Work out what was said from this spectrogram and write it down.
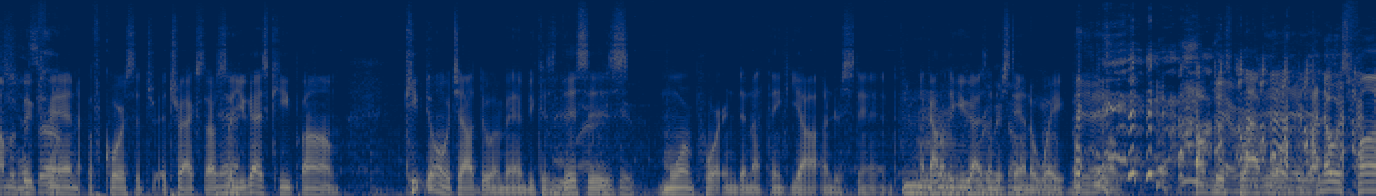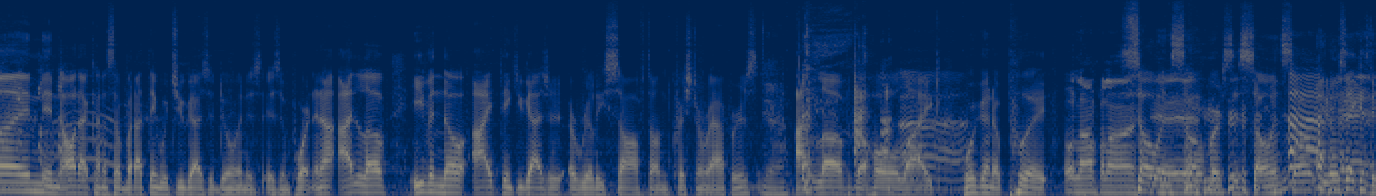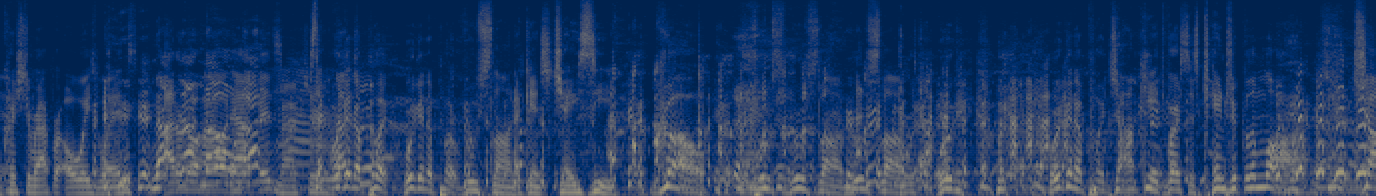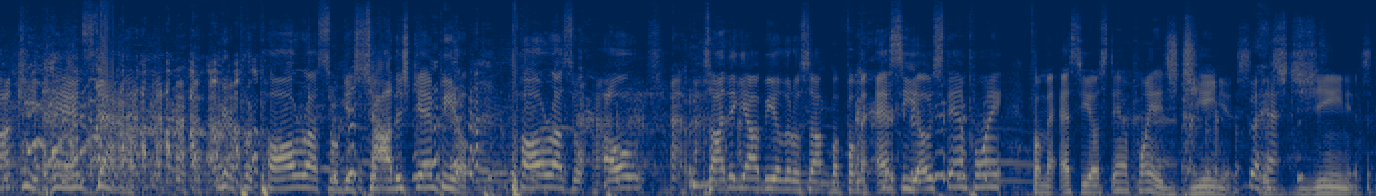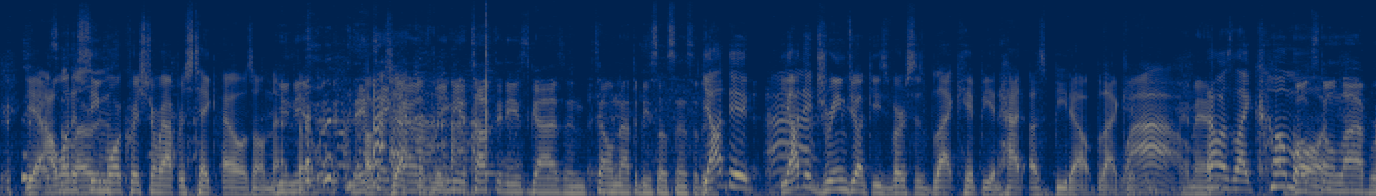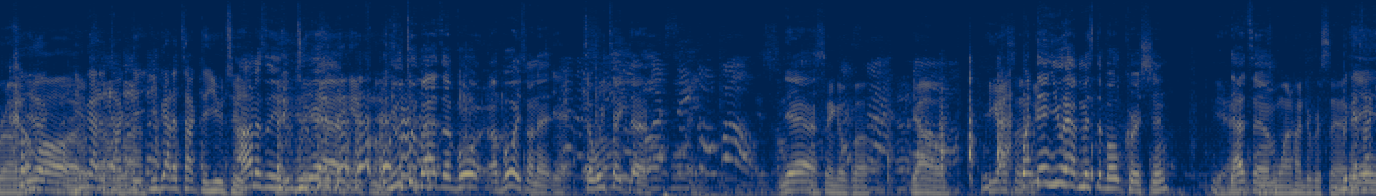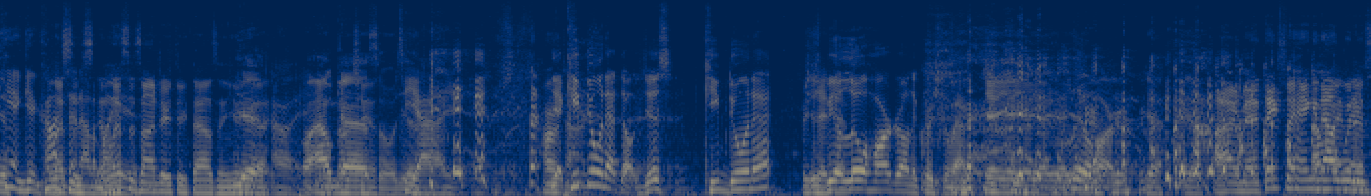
I'm a big fan, of course, of, of Trackstarz. So you guys keep um keep doing what y'all doing, man, because Man, this is more important than I think y'all understand. Mm. Like I don't think you guys really understand don't, the weight of, of, of this platform. I know it's fun and all that kind of stuff, but I think what you guys are doing is, is important. And I, I love, even though I think you guys are, are really soft on Christian rappers, Yeah. I love the whole like we're gonna put Oh, line for line. so and so versus so and so. You know what I'm saying? Because the Christian rapper always wins. I don't not- know how it no, not- happens. Not It's like we're gonna put we're gonna put Ruslan against Jay Z. Go, Rus, Ruslan, Ruslan. We're, we're gonna put John Keith versus Kendrick Lamar. John Keith, hands down. We're gonna put Paul Russell against Childish Gambino. Paul Russell. Oh, so I think y'all be a little soft, but from an SEO standpoint, from an SEO standpoint, it's genius. It's genius. Yeah, I want to see more Christian rappers take L's on that. You need, though. they take L's. Objectively. You need to talk to these guys and tell them not to be so sensitive. Y'all did y'all did Dream Junkies versus Black Hippie and had us beat out Black Hippie. Wow. Hey, man. And I was like, come Votes on. don't lie, bro. Come on. You gotta talk to you gotta talk to YouTube. Honestly, big yeah. YouTube has a, vo- a voice on that. Yeah. So we take that. A single vote. Yeah. Single vote. Yo, we got some. But we- then you have Mr. Vote Christian. yeah, that's him. One hundred percent. because Yeah, I can't get content out of my unless head. it's Andre 3000. You Yeah. got- All right. Or Yeah, no Outkast. or Yeah, yeah. yeah. Hard Yeah, time. keep doing that though. Just keep doing that. Appreciate Just be a little harder on the Christian rappers. Yeah, yeah, yeah, yeah, yeah. a little harder. Yeah, yeah. All right, man. Thanks for hanging All out right, with man. us.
